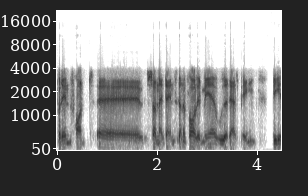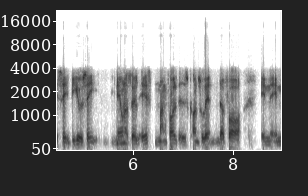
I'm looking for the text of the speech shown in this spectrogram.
på den front, øh, sådan at danskerne får lidt mere ud af deres penge. Vi kan, se, vi kan jo se, vi nævner selv Esben, mangfoldighedskonsulenten, der får en, en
